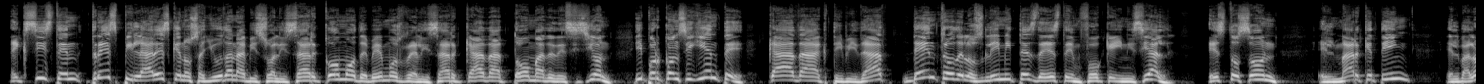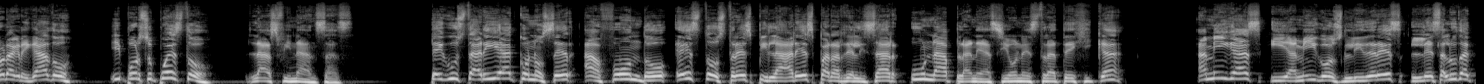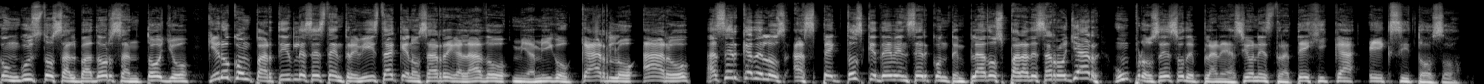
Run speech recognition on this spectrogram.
Existen tres pilares que nos ayudan a visualizar cómo debemos realizar cada toma de decisión y por consiguiente cada actividad dentro de los límites de este enfoque inicial. Estos son el marketing, el valor agregado y por supuesto las finanzas. ¿Te gustaría conocer a fondo estos tres pilares para realizar una planeación estratégica? Amigas y amigos líderes, les saluda con gusto Salvador Santoyo. Quiero compartirles esta entrevista que nos ha regalado mi amigo Carlo Aro acerca de los aspectos que deben ser contemplados para desarrollar un proceso de planeación estratégica exitoso.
